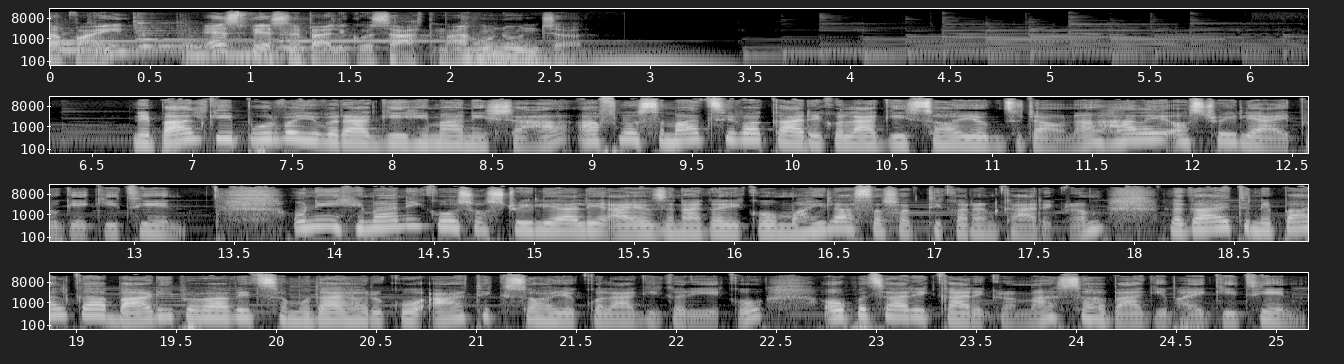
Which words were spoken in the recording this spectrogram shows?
तपाईँ एसपिएस नेपालीको साथमा हुनुहुन्छ। नेपालकी पूर्व युवरागी हिमानी शाह आफ्नो समाजसेवा कार्यको लागि सहयोग जुटाउन हालै अस्ट्रेलिया आइपुगेकी थिइन्। उनी हिमानी कोष अस्ट्रेलियाले आयोजना गरेको महिला सशक्तिकरण कार्यक्रम लगायत नेपालका बाढ़ी प्रभावित समुदायहरूको आर्थिक सहयोगको लागि गरिएको औपचारिक कार्यक्रममा सहभागी भएकी थिइन्।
